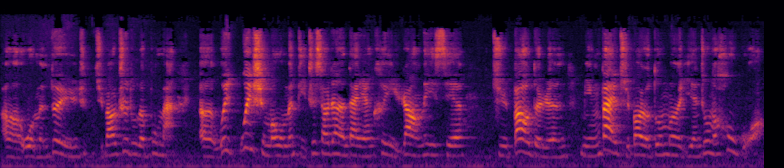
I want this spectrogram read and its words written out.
呃我们对于举报制度的不满。呃为为什么我们抵制肖战的代言可以让那些。举报的人明白举报有多么严重的后果，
